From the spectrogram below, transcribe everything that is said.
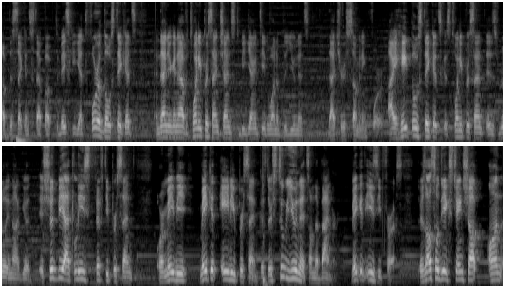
of the second step up to basically get four of those tickets and then you're gonna have a 20% chance to be guaranteed one of the units that you're summoning for. I hate those tickets because 20% is really not good. It should be at least 50% or maybe make it 80% because there's two units on the banner. Make it easy for us. There's also the exchange shop on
